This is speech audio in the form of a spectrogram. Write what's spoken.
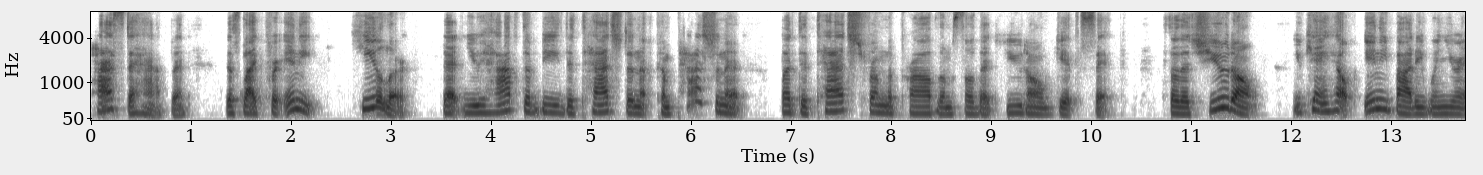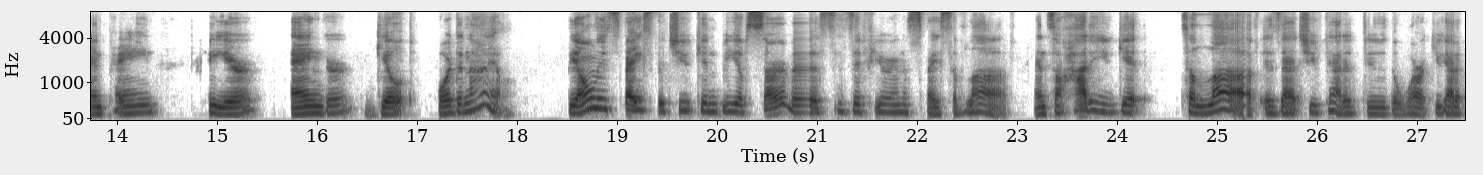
has to happen, just like for any healer, that you have to be detached and compassionate, but detached from the problem so that you don't get sick, so that you don't, you can't help anybody when you're in pain, fear, anger, guilt, or denial. The only space that you can be of service is if you're in a space of love. And so, how do you get to love is that you've got to do the work. You got to,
